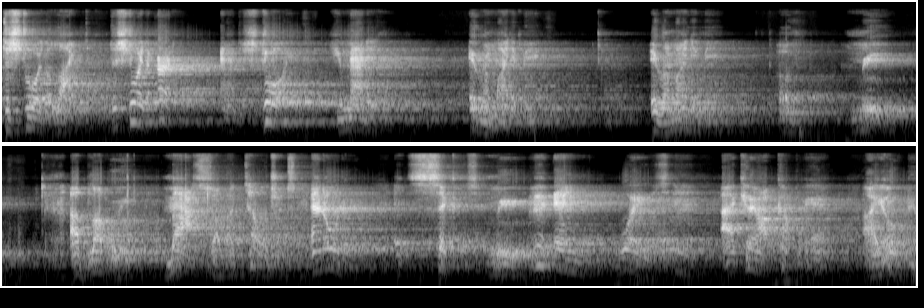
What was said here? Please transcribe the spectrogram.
Destroy the light, destroy the earth, and destroy humanity. It reminded me. It reminded me of me. A blubbery mass of intelligence and order. Sickens me in ways I cannot comprehend. I hope you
